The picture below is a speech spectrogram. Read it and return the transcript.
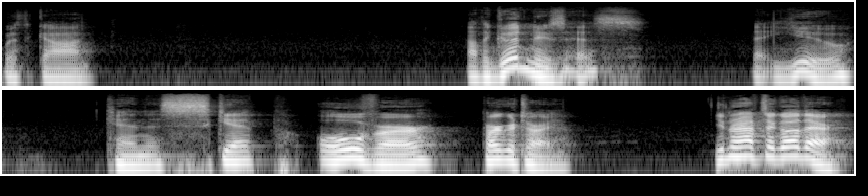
with God. Now, the good news is that you can skip over purgatory. You don't have to go there.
